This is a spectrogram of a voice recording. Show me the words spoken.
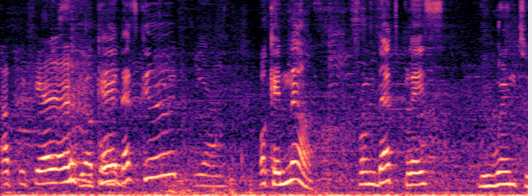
Appreciated. You okay? That's good. Yeah. Okay, now, from that place, we went to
